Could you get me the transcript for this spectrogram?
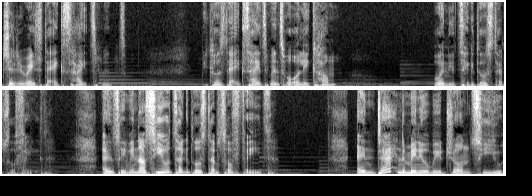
generate the excitement. Because the excitement will only come when you take those steps of faith. And so, even as you take those steps of faith, and then many will be drawn to you,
